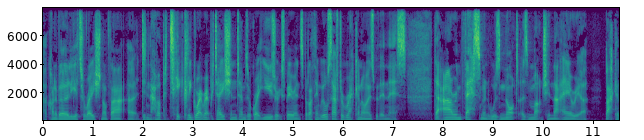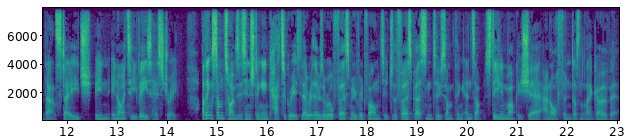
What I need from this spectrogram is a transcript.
a kind of early iteration of that. Uh, didn't have a particularly great reputation in terms of great user experience, but I think we also have to recognise within this that our investment was not as much in that area back at that stage in in ITV's history. I think sometimes it's interesting in categories. There, there is a real first mover advantage. The first person to something ends up stealing market share and often doesn't let go of it.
